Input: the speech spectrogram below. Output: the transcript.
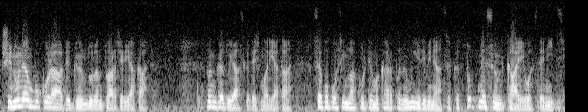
și nu ne-am bucurat de gândul întoarcerii acasă. Îngăduiască, deci, măria ta, să poposim la curte măcar până mâine dimineață, că tot ne sunt cai osteniți,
